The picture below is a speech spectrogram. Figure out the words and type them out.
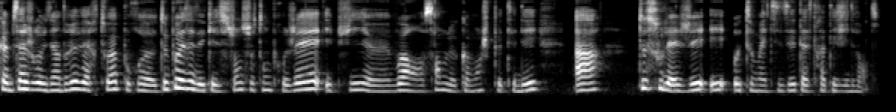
Comme ça, je reviendrai vers toi pour te poser des questions sur ton projet et puis voir ensemble comment je peux t'aider à te soulager et automatiser ta stratégie de vente.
